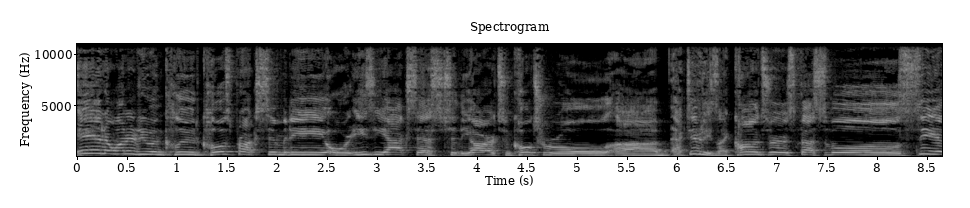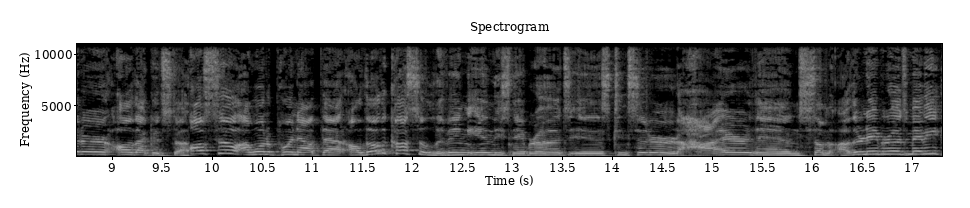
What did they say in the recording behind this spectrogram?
And I wanted to include close proximity or easy access to the arts and cultural uh, activities like concerts, festivals, theater, all that good stuff. Also, I want to point out that although the cost of living in these neighborhoods is considered higher than some other neighborhoods, maybe,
